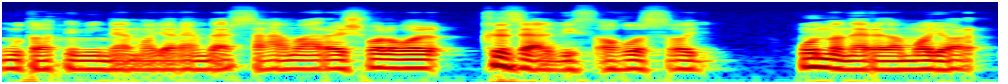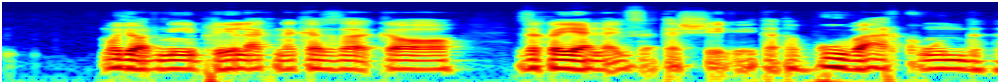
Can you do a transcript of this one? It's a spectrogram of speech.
mutatni minden magyar ember számára, és valahol közel visz ahhoz, hogy honnan ered a magyar, magyar népléleknek ezek a, ezek a jellegzetességei. Tehát a búvárkund,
